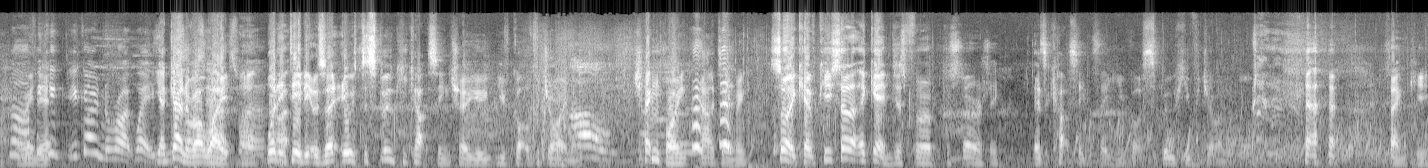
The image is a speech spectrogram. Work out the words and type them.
Right, No, we're I think it. you're, you're going the right way. You're going the right way. obviously that's where- What I- it did, it was a, it was the spooky cutscene show you you've got a vagina. Oh. Checkpoint. How dear me. Sorry, Kev. Can you say that again, just for posterity? There's a cutscene saying you've got a spooky vagina. Thank you.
